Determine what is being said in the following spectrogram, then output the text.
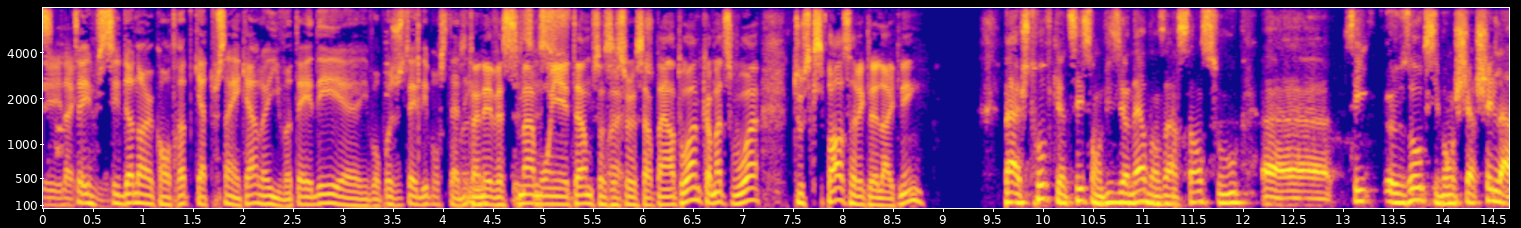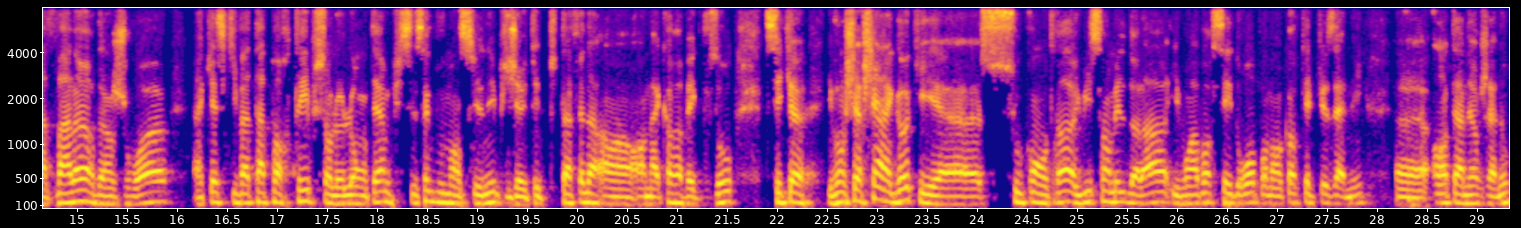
des Lightning. S'il donne un contrat de 4 ou 5 ans, là, il va t'aider, euh, il va pas juste t'aider pour cette année. C'est un investissement à moyen terme, ça, c'est sûr et certain. Antoine, comment tu vois tout ce qui se passe avec le Lightning? Ben, je trouve que ils sont visionnaires dans un sens où euh, eux autres, ils vont chercher la valeur d'un joueur, euh, qu'est-ce qu'il va t'apporter sur le long terme. Puis c'est ça que vous mentionnez, puis j'ai été tout à fait en, accord avec vous autres, c'est que ils vont chercher un gars qui est euh, sous contrat à 800 000 dollars, ils vont avoir ses droits pendant encore quelques années euh, en Tanner Jano.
